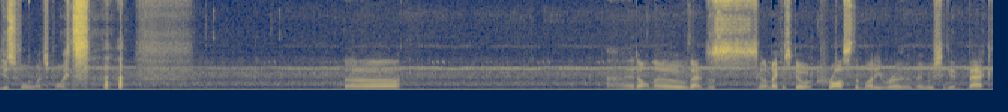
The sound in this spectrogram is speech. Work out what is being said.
Useful winch points. uh, I don't know. That just is going to make us go across the muddy road. Maybe we should get back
